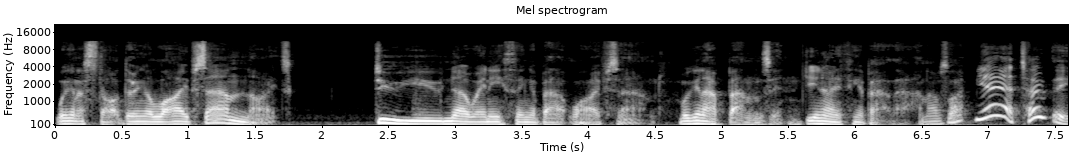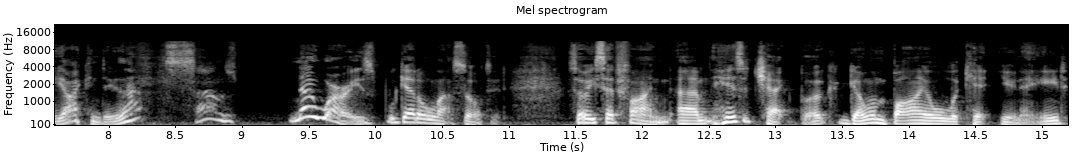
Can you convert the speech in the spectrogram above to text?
We're going to start doing a live sound night. Do you know anything about live sound? We're going to have bands in. Do you know anything about that? And I was like, Yeah, totally. I can do that. Sounds no worries. We'll get all that sorted. So he said, fine, um, here's a checkbook. Go and buy all the kit you need,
